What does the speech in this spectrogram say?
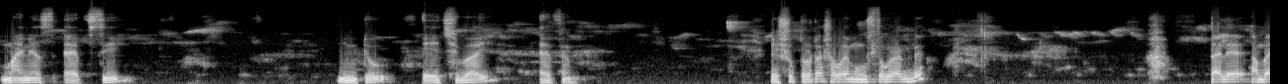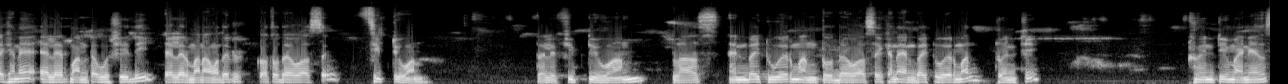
minus fc into h by fm এই সূত্রটা সবাই মুখস্থ করে রাখবে। তাহলে আমরা এখানে এল এর মানটা বসিয়ে দিই। এল এর মান আমাদের কত দেওয়া আছে? ফিফটি ওয়ান তাহলে fifty one plus N by two এর মান তো দেওয়া আছে এখানে। এন বাই টু এর মান twenty twenty minus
